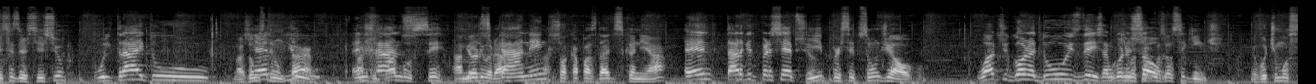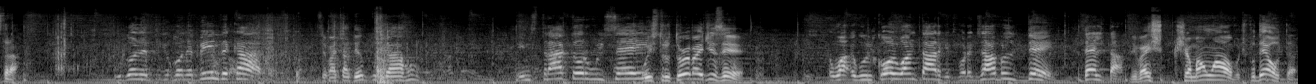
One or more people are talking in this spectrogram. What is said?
Esse exercício, we'll try to nós vamos tentar you ajudar você a your melhorar a sua capacidade de escanear and target perception. e percepção de alvo. What you're gonna do is this. I'm O que gonna você vai show. fazer é o seguinte, eu vou te mostrar. You're gonna you're gonna be in the car. Você vai estar dentro do carro, Instructor will say o instrutor vai dizer, will call one target. For example, D Delta. ele vai ch- chamar um alvo, tipo delta.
